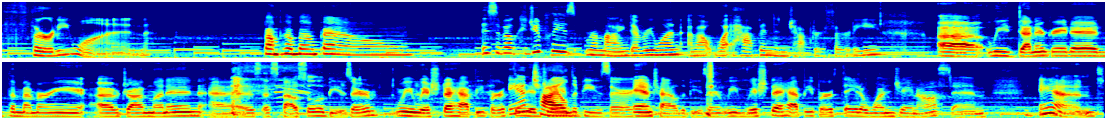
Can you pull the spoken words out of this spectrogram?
31. Bow, bow, bow, bow. Isabel, could you please remind everyone about what happened in chapter 30? Uh, we denigrated the memory of John Lennon as a spousal abuser. We wished a happy birthday And child Jane- abuser. and child abuser. We wished a happy birthday to one Jane Austen. And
